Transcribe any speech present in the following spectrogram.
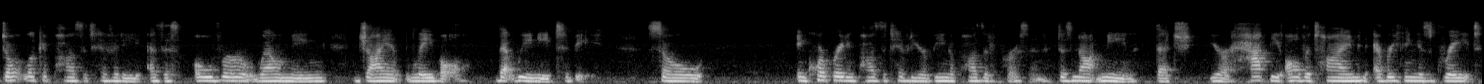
don't look at positivity as this overwhelming giant label that we need to be. So incorporating positivity or being a positive person does not mean that you're happy all the time and everything is great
